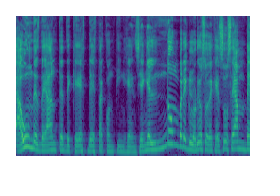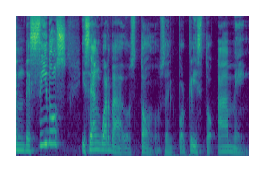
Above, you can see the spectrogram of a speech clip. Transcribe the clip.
aún desde antes de que es de esta contingencia. En el nombre glorioso de Jesús sean bendecidos y sean guardados todos eh, por Cristo. Amén.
